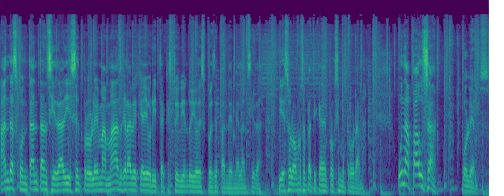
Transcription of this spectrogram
andas con tanta ansiedad y es el problema más grave que hay ahorita que estoy viendo yo después de pandemia, la ansiedad. Y eso lo vamos a platicar en el próximo programa. Una pausa, volvemos.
